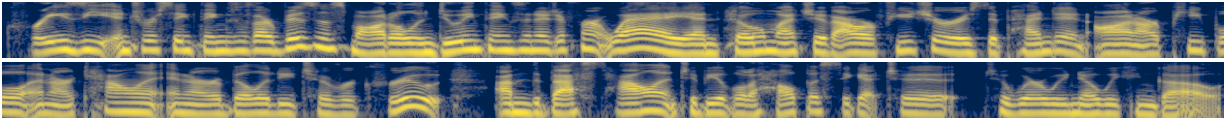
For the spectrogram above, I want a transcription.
crazy interesting things with our business model and doing things in a different way and so much of our future is dependent on our people and our talent and our ability to recruit um, the best talent to be able to help us to get to to where we know we can go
